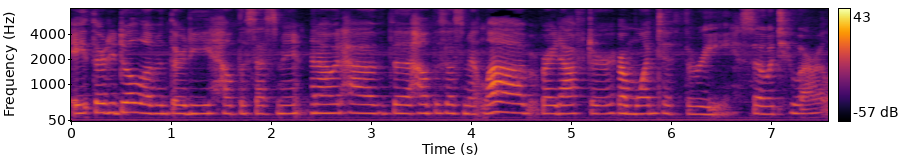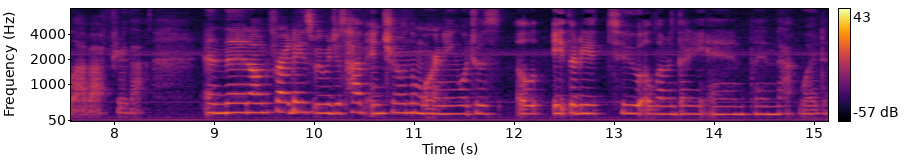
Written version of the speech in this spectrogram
8.30 to 11.30 health assessment and I would have the health assessment lab right after from 1 to 3 so a two hour lab after that and then on Fridays we would just have intro in the morning which was 8.30 to 11.30 and then that would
